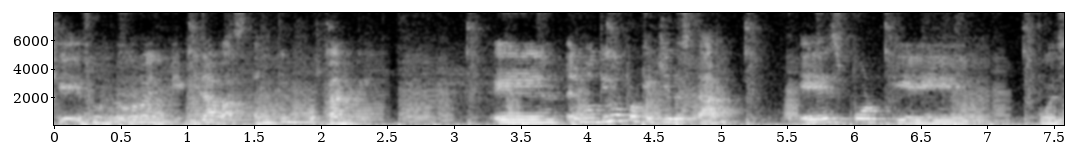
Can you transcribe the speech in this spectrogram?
que es un logro en mi vida bastante importante. Eh, el motivo por qué quiero estar es porque pues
